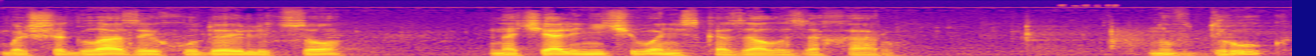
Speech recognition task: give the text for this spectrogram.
Большеглазое худое лицо вначале ничего не сказала Захару. Но вдруг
